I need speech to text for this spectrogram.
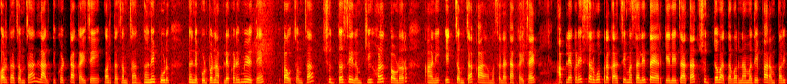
अर्धा चमचा लाल तिखट टाकायचे अर्धा चमचा धनेपूड. धनेपूड पण आपल्याकडे मिळते. पाव चमचा शुद्ध सेलमची हळद पावडर आणि एक चमचा काळा मसाला टाकायचा आहे. आपल्याकडे सर्व प्रकारचे मसाले तयार केले जातात. शुद्ध वातावरणामध्ये पारंपरिक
